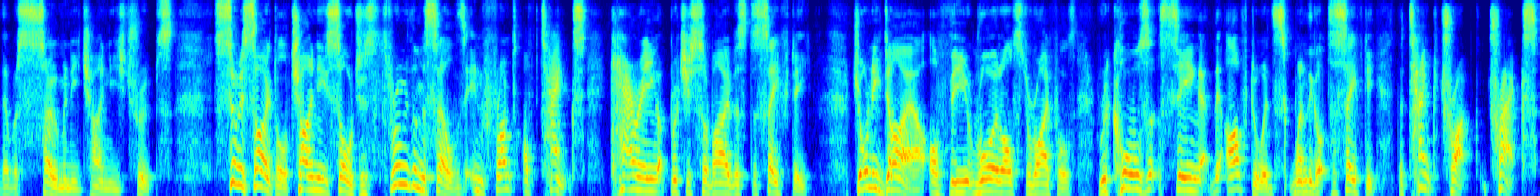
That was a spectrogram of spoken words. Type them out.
There were so many Chinese troops. Suicidal Chinese soldiers threw themselves in front of tanks carrying British survivors to safety. Johnny Dyer of the Royal Ulster Rifles recalls seeing the, afterwards, when they got to safety, the tank truck tracks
